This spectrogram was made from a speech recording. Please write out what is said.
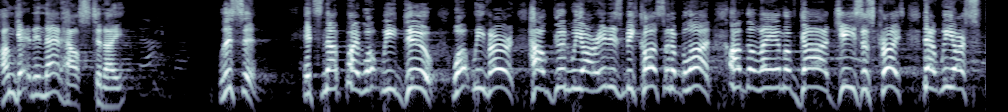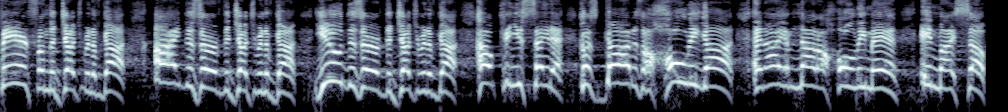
I'm getting in that house tonight. Listen, it's not by what we do, what we've earned, how good we are. It is because of the blood of the Lamb of God, Jesus Christ, that we are spared from the judgment of God. I deserve the judgment of God. You deserve the judgment of God. How can you say that? Because God is a holy God, and I am not a holy man in myself.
